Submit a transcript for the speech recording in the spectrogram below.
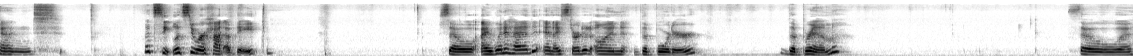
And let's see, let's do our hat update. So I went ahead and I started on the border, the brim. So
